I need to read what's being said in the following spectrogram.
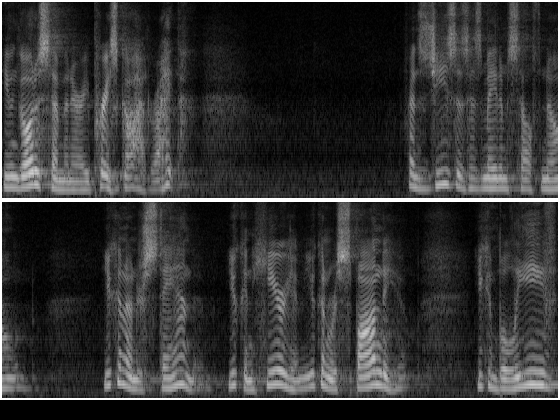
even go to seminary. Praise God, right? Friends, Jesus has made himself known. You can understand him, you can hear him, you can respond to him, you can believe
